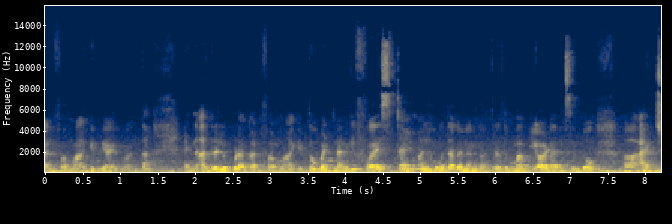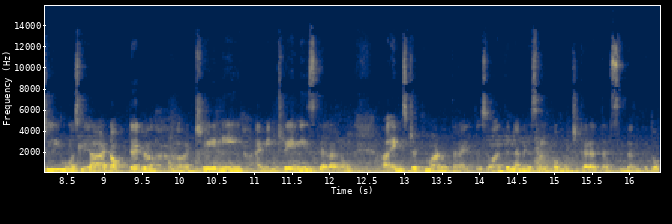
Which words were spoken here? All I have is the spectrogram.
confirm ಆಗಿದೆಯಾ ಇಲ್ವಾ ಅಂತ. ಆ್ಯಂಡ್ ಅದರಲ್ಲೂ ಕೂಡ ಕನ್ಫರ್ಮ್ ಆಗಿತ್ತು. ಬಟ್ ನನಗೆ ಫಸ್ಟ್ ಟೈಮ್ ಅಲ್ಲಿ ಹೋದಾಗ ನನಗೆ ಒಂಥರ ತುಂಬ ವಿಯರ್ಡ್ ಅನಿಸಿದ್ದು. ಆ್ಯಕ್ಚುಲಿ ಮೋಸ್ಟ್ಲಿ ಆ ಡಾಕ್ಟರ್ ಟ್ರೇನಿ ಐ ಮೀನ್ ಟ್ರೇನೀಸ್ಗೆಲ್ಲನೂ ಇನ್ಸ್ಟ್ರಕ್ಟ್ ಮಾಡೋ ಥರ ಇತ್ತು. ಸೊ ಅದು ನನಗೆ ಸ್ವಲ್ಪ ಮುಜುಗರ ತರಿಸಿದಂಥದ್ದು.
